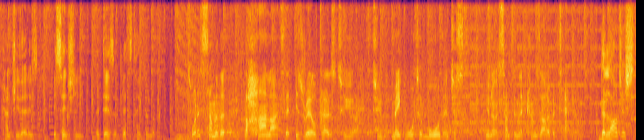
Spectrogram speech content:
country that is essentially a desert. Let's take a look. So what are some of the, the highlights that Israel does to, to make water more than just, you know, something that comes out of a tap? The largest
